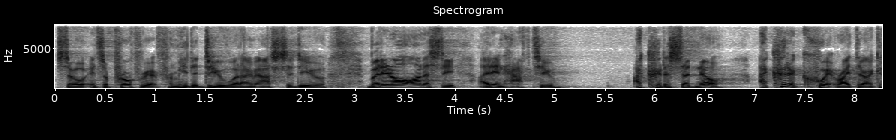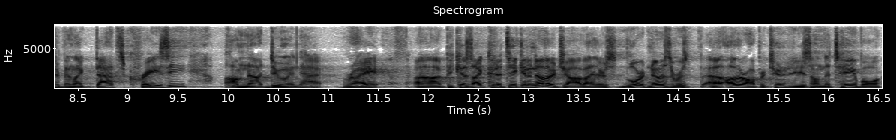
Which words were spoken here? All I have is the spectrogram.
so it's appropriate for me to do what I'm asked to do. But in all honesty, I didn't have to. I could have said no. I could have quit right there. I could have been like, that's crazy. I'm not doing that, right? Uh, because I could have taken another job. I, there's, Lord knows there was uh, other opportunities on the table,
